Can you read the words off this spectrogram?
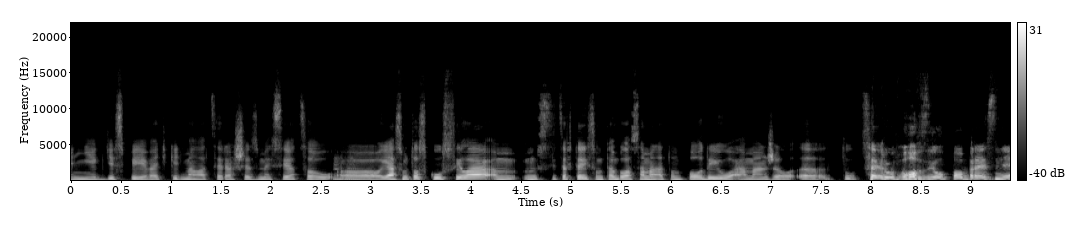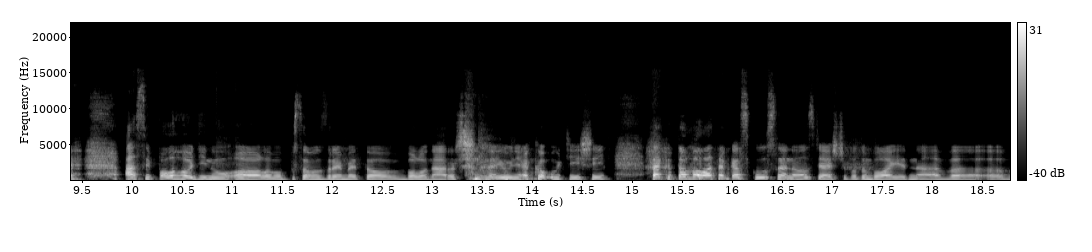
niekde spievať, keď mala dcera 6 mesiacov. Mm. Ja som to skúsila, síce vtedy som tam bola sama na tom pódiu a manžel eh, tú dceru vozil po Brezne asi pol hodinu, lebo samozrejme to bolo náročné ju nejako utišiť. Tak to bola taká skúsenosť a ešte potom bola jedna v, v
